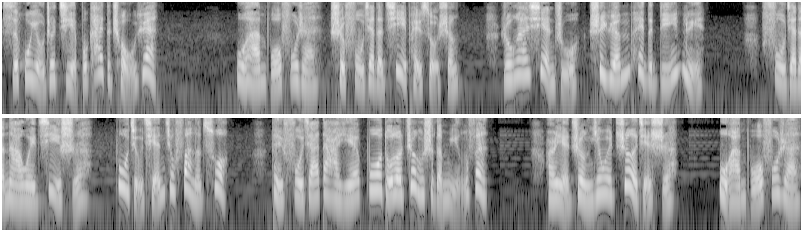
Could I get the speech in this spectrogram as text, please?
似乎有着解不开的仇怨。武安伯夫人是傅家的继配所生，荣安县主是原配的嫡女。傅家的那位继室不久前就犯了错。被傅家大爷剥夺了正室的名分，而也正因为这件事，武安伯夫人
